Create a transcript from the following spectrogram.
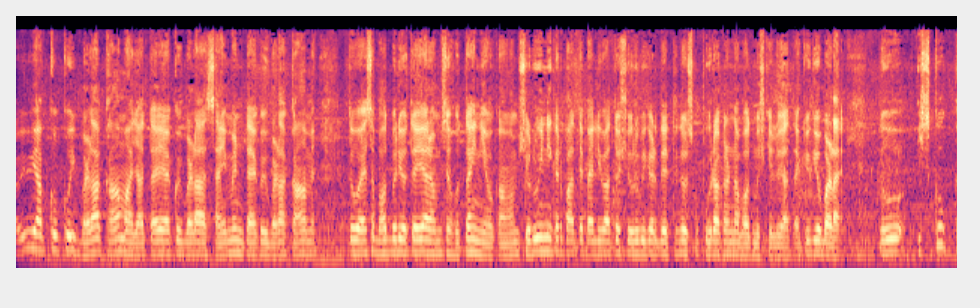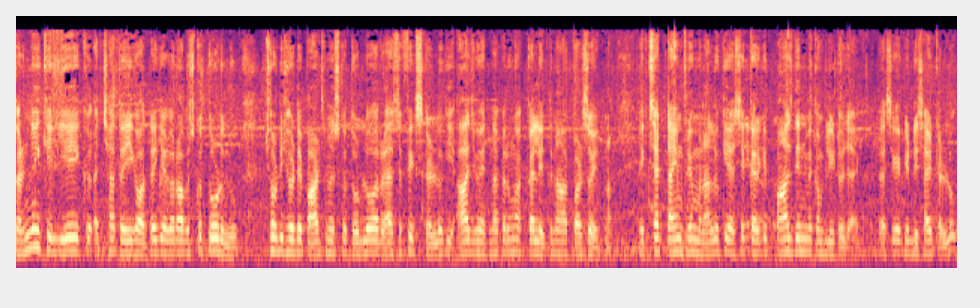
कभी भी आपको कोई बड़ा काम आ जाता है या कोई बड़ा असाइनमेंट है, कोई बड़ा काम है तो ऐसा बहुत बड़ी होता है, यार, हमसे होता ही नहीं है वो काम, हम शुरू ही नहीं कर पाते, पहली बात तो शुरू भी कर देते हैं तो उसको पूरा करना बहुत मुश्किल हो जाता है, क्योंकि वो बड़ा है। तो इसको करने के लिए एक अच्छा तरीका होता है कि अगर आप इसको तोड़ लो छोटे छोटे पार्ट्स में उसको तोड़ लो और ऐसे फिक्स कर लो कि आज मैं इतना करूँगा, कल इतना और परसों इतना। एक सेट टाइम फ्रेम बना लो कि ऐसे करके पाँच दिन में कंप्लीट हो जाएगा। तो ऐसे करके डिसाइड कर लो,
